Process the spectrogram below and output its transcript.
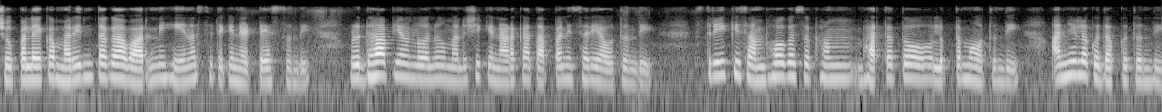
చూపలేక మరింతగా వారిని హీనస్థితికి నెట్టేస్తుంది. వృద్ధాప్యంలోనూ మనిషికి నడక తప్పనిసరి అవుతుంది. స్త్రీకి సంభోగ సుఖం భర్తతో లుప్తమవుతుంది. అన్యులకు దక్కుతుంది.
